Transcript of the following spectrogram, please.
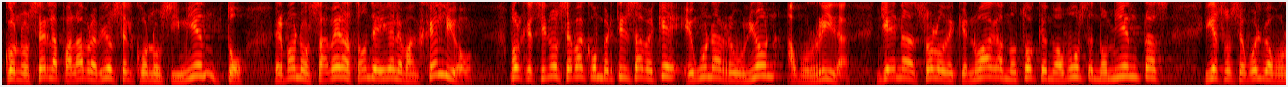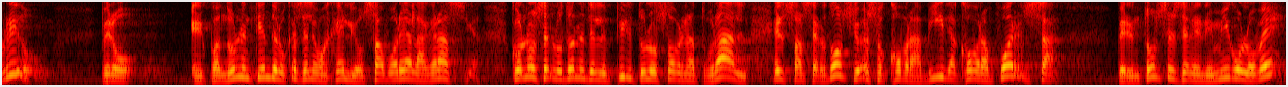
Conocer la palabra de Dios, el conocimiento, hermano, saber hasta dónde llega el Evangelio. Porque si no se va a convertir, ¿sabe qué? En una reunión aburrida, llena solo de que no hagas, no toques, no abuses, no mientas, y eso se vuelve aburrido. Pero cuando uno entiende lo que es el Evangelio, saborea la gracia, conoce los dones del Espíritu, lo sobrenatural, el sacerdocio, eso cobra vida, cobra fuerza. Pero entonces el enemigo lo ve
